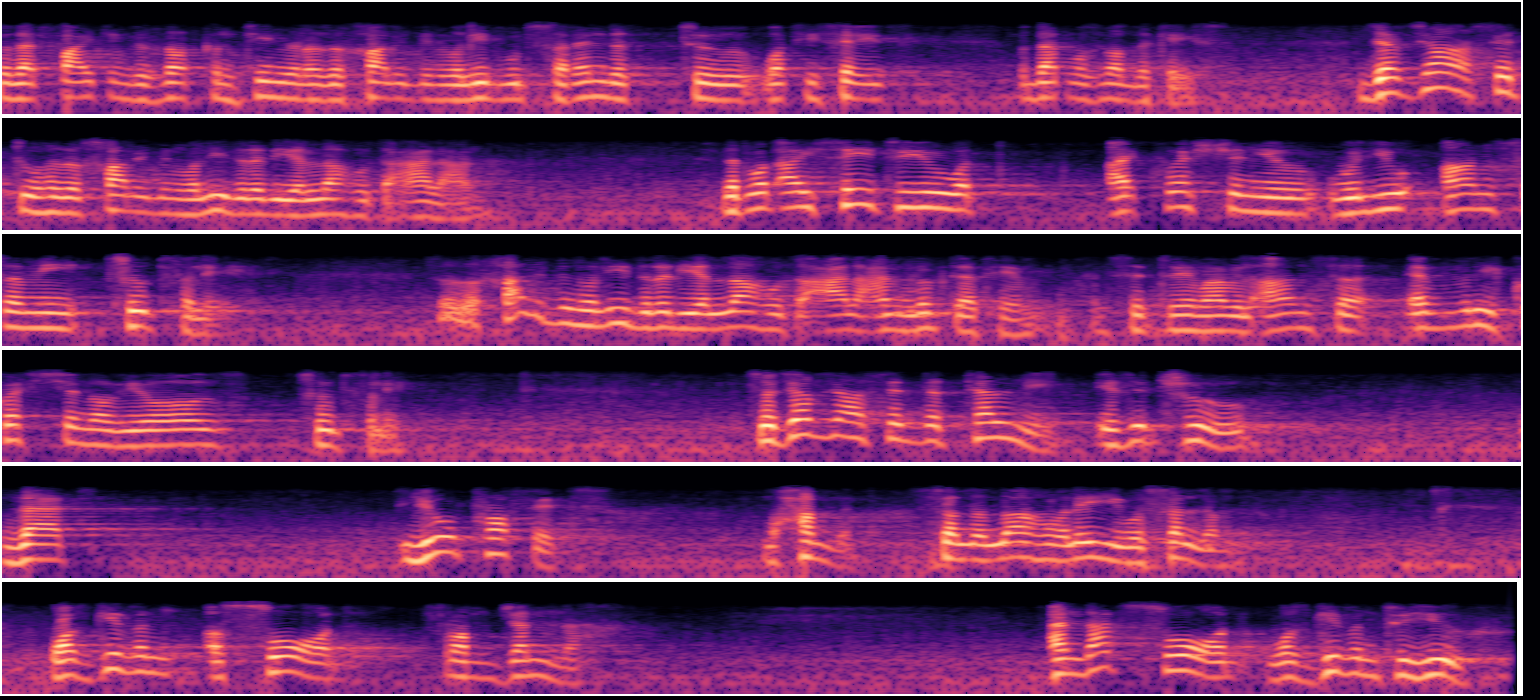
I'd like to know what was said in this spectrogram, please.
so that fighting does not continue and as Khalid bin Walid would surrender to what he says. But that was not the case. Jarja said to Hazrat Khalid bin Walid radiallahu ta'ala that what I say to you, what I question you, will you answer me truthfully? So the Khalid bin Walid radiallahu ta'ala looked at him and said to him, I will answer every question of yours truthfully. So Jarja said that tell me, is it true that your Prophet Muhammad sallallahu alayhi wasallam was given a sword from Jannah and that sword was given to you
